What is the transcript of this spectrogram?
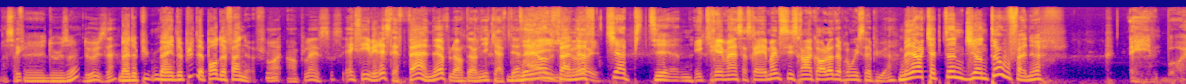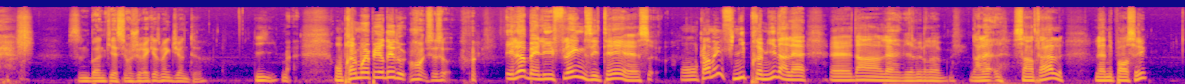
Ben, Ça fait deux ans. Deux ans. Ben, depuis, ben, depuis le départ de Faneuf. Ouais, en plein ça. C'est hey, vrai, c'était Faneuf, leur dernier capitaine. Aïe, Faneuf, capitaine. Et Crément, ça serait, même s'il serait encore là, d'après moi, il serait plus, hein? Meilleur capitaine Gianta ou Faneuf? Hey boy. C'est une bonne question. Je dirais quasiment avec Gianta. Hi, ben, on prend le moins pire des deux. Ouais, c'est ça. Et là, ben, les Flames étaient. euh, ont quand même fini premier dans la, euh, dans la, dans la centrale l'année passée.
